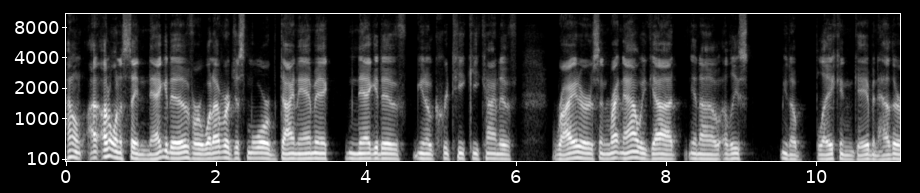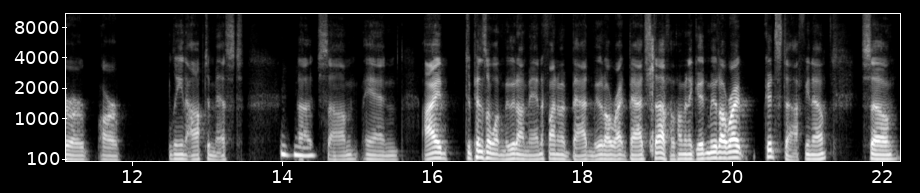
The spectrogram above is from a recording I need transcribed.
I don't. I don't want to say negative or whatever. Just more dynamic, negative. You know, critiquey kind of writers. And right now, we got you know at least you know Blake and Gabe and Heather are are lean optimist. Uh, Mhm. some and I depends on what mood I'm in. If I'm in a bad mood, I'll write bad stuff. If I'm in a good mood, I'll write good stuff. You know. So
